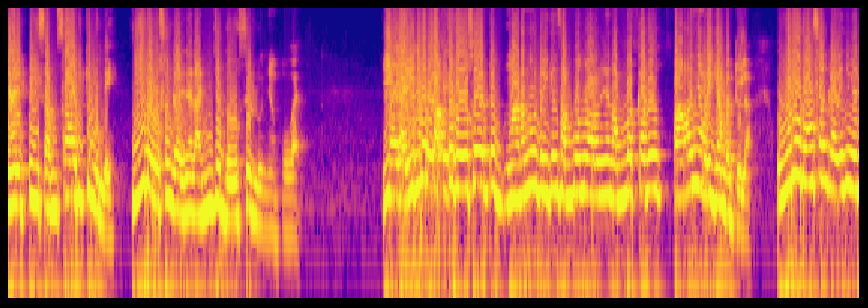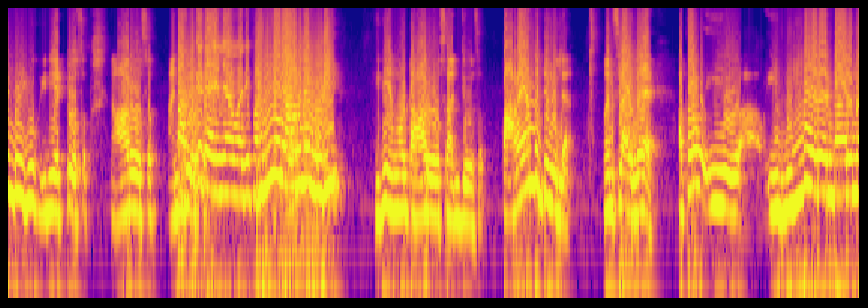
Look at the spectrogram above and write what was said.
ഞാൻ ഇപ്പൊ ഈ സംസാരിക്കുന്നില്ലേ? ഈ ദിവസം കഴിഞ്ഞാൽ അഞ്ച് ദിവസമേ ഉള്ളൂ ഞാൻ പോകാൻ. ഈ കഴിഞ്ഞ പത്ത് ദിവസമായിട്ട് നടന്നുകൊണ്ടിരിക്കുന്ന സംഭവം എന്ന് പറഞ്ഞു കഴിഞ്ഞാൽ നമുക്കത് പറഞ്ഞറിയിക്കാൻ പറ്റൂല. ഓരോ ദിവസം കഴിഞ്ഞു വരുമ്പോഴേക്കും ഇനി എട്ട് ദിവസം ആറ് ദിവസം അഞ്ച് ദിവസം. ഇന്ന് രാവിലെ കൂടി ഇനി അങ്ങോട്ട് ആറ് ദിവസം അഞ്ചു ദിവസം. പറയാൻ പറ്റുന്നില്ല. മനസ്സിലായില്ലേ? അപ്പൊ ഈ ഈ മുമ്പ് വരെ ഉണ്ടായിരുന്ന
